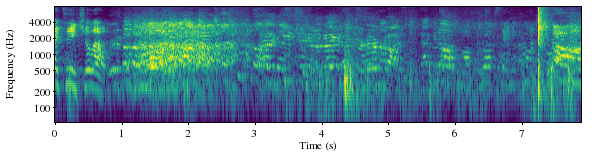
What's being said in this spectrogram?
19, chill out. Hey, keep shaking the niggas with your haircut. Back it up, off the rope, Sammy, come on. Ah!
